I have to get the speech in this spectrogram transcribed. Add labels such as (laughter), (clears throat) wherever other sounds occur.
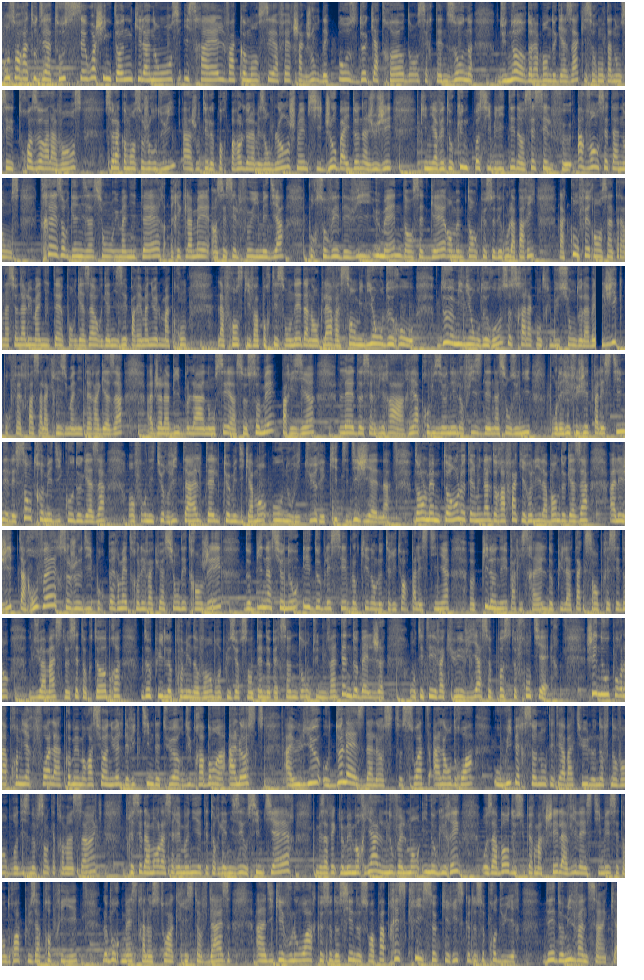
Bonsoir à toutes et à tous, c'est Washington qui l'annonce. Israël va commencer à faire chaque jour des pauses de 4 heures dans certaines zones du nord de la bande de Gaza qui seront annoncées 3 heures à l'avance. Cela commence aujourd'hui, a ajouté le porte-parole de la Maison Blanche, même si Joe Biden a jugé qu'il n'y avait aucune possibilité d'un cessez-le-feu. Avant cette annonce, 13 organisations humanitaires réclamaient un cessez-le-feu immédiat pour sauver des vies humaines dans cette guerre en même temps que se déroule à Paris la conférence internationale humanitaire pour Gaza organisée par Emmanuel Macron. La France qui va porter son aide à l'enclave à 100 millions d'euros. 2 millions d'euros, ce sera la contribution de la Belgique pour faire face à la crise humanitaire à Gaza. Adjalabib l'a annoncé à ce sommet parisien. L'aide servira à réapprovisionner l'Office des Nations Unies pour les réfugiés de Palestine et les centres médicaux de Gaza en fournitures vitales telles que médicaments, eau, nourriture et kits d'hygiène. Dans le même temps, le terminal de Rafah qui relie la bande de Gaza à l'Égypte a rouvert ce jeudi pour permettre l'évacuation d'étrangers, de binationaux et de blessés bloqués dans le territoire palestinien euh, pilonné par Israël depuis l'attaque sans précédent du Hamas le 7 octobre. Depuis le 1er novembre, plusieurs centaines de personnes, dont une vingtaine de Belges, ont été évacuées via ce poste frontière. Chez nous, pour la première fois, la commémoration annuelle des victimes des tueurs du Brabant à Alost a eu lieu au Deleuze d'Alost, soit à l'endroit où huit personnes ont été abattues le 9 novembre 1985. Précédemment, la cérémonie était organisée au cimetière, mais avec le mémorial nouvellement inaugurée aux abords du supermarché. La ville a estimé cet endroit plus approprié. Le bourgmestre alostois Christophe Daz a indiqué vouloir que ce dossier ne soit pas prescrit, ce qui risque de se produire dès 2025.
